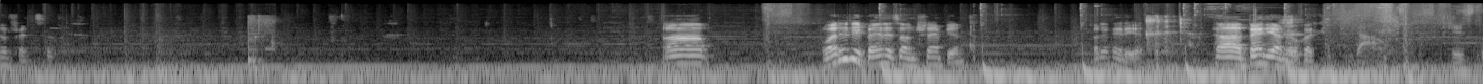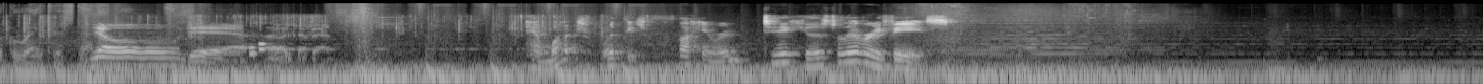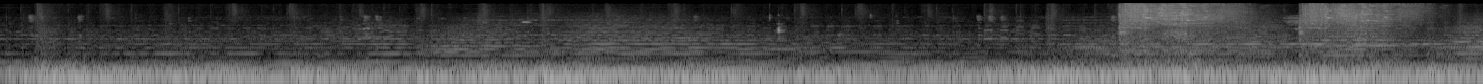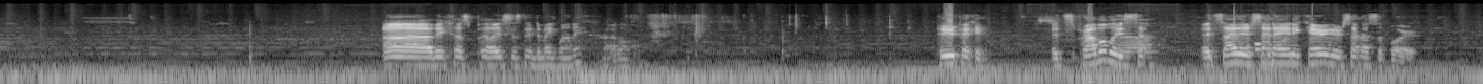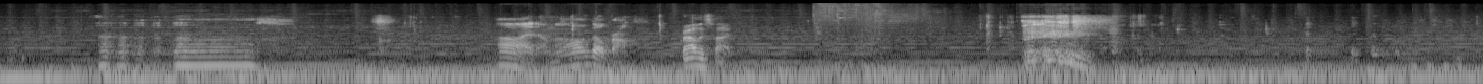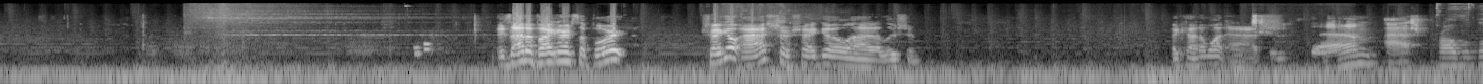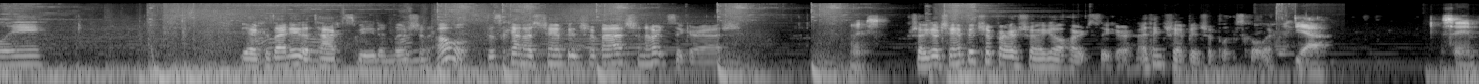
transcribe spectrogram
Offensive. Um, why did he ban his own champion? What an idiot. Uh, ban Yan real quick. Doubt is the greatest enemy. Yo, yeah, I like that ban. And what is with these fucking ridiculous delivery fees? Uh, because places need to make money. I don't. know. Who you picking? It's probably Uh, it's either Senna AD carry or Senna support. uh, uh, uh, uh, uh. I don't know. I'll go Braum. Brown is fine. Is that a Veigar support? Should I go Ashe or should I go uh, Lucian? I kind of want Ashe. Them, Ashe probably. Yeah, because I need attack speed and Lucian. Oh, this kind of Championship Ashe and Heartseeker Ashe. Nice. Should I go Championship or should I go Heartseeker? I think Championship looks cooler. Yeah. Same.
